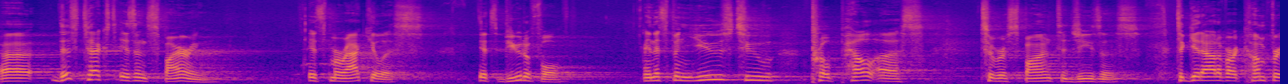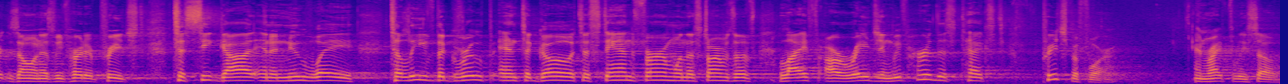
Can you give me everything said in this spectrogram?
Uh, this text is inspiring, it's miraculous, it's beautiful, and it's been used to propel us to respond to Jesus, to get out of our comfort zone, as we've heard it preached, to seek God in a new way, to leave the group and to go, to stand firm when the storms of life are raging. We've heard this text preached before, and rightfully so.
